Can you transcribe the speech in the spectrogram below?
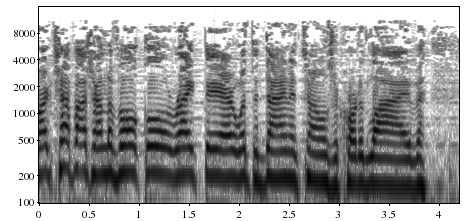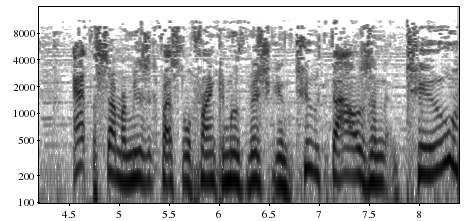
Mark Tepash on the vocal right there with the Dynatones recorded live at the Summer Music Festival, Frankenmuth, Michigan 2002.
